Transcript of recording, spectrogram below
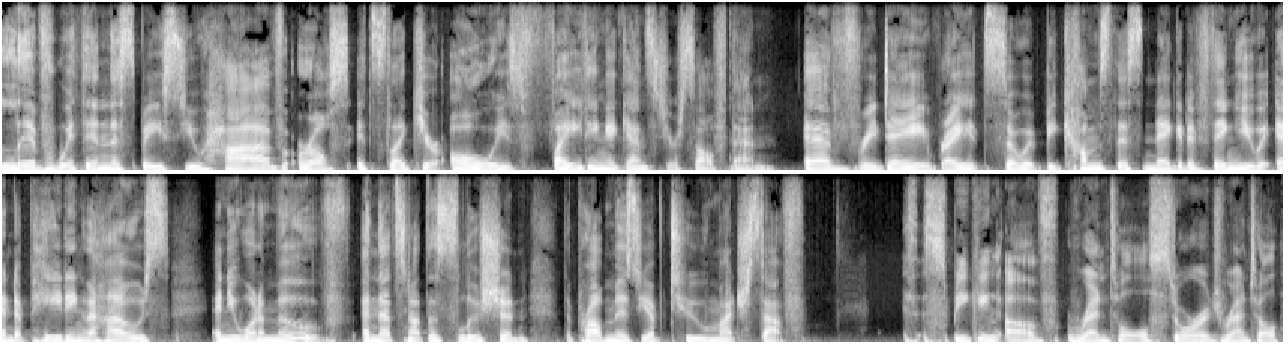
live within the space you have or else it's like you're always fighting against yourself then every day, right? So it becomes this negative thing. You end up hating the house and you want to move. And that's not the solution. The problem is you have too much stuff. Speaking of rental, storage rental,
